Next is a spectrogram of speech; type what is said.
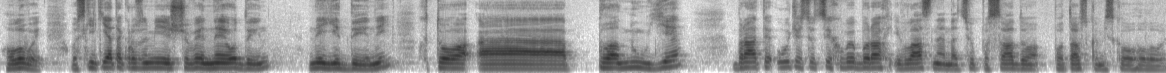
голови? Оскільки я так розумію, що ви не один, не єдиний, хто е, планує брати участь у цих виборах і, власне, на цю посаду Полтавського міського голови.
